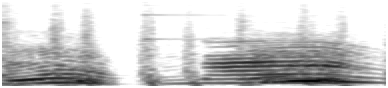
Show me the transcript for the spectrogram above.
Oh, no. Mm.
